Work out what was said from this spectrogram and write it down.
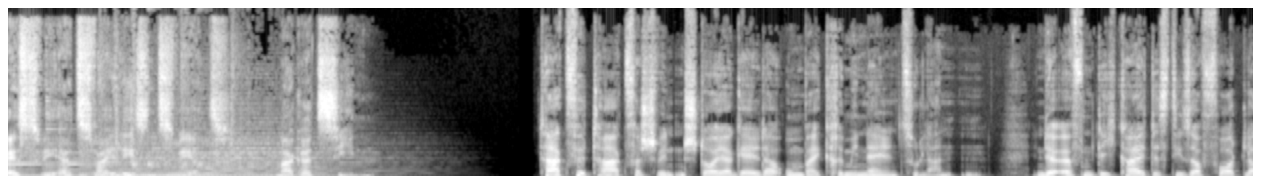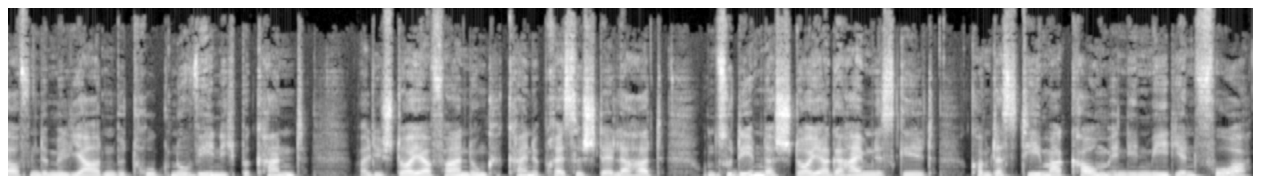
SWR 2 Lesenswert Magazin Tag für Tag verschwinden Steuergelder, um bei Kriminellen zu landen. In der Öffentlichkeit ist dieser fortlaufende Milliardenbetrug nur wenig bekannt, weil die Steuerfahndung keine Pressestelle hat und zudem das Steuergeheimnis gilt, kommt das Thema kaum in den Medien vor.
